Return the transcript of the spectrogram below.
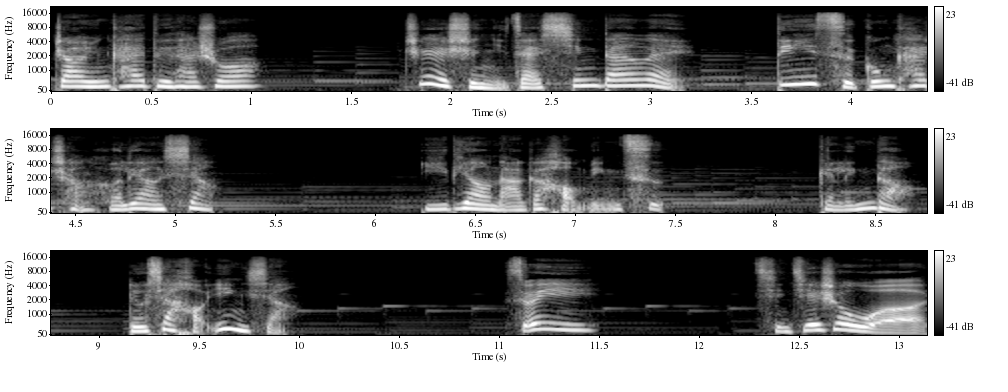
赵云开对他说：“这是你在新单位第一次公开场合亮相，一定要拿个好名次，给领导留下好印象。所以，请接受我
